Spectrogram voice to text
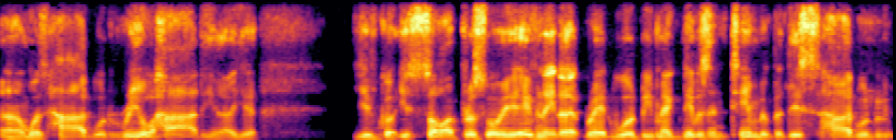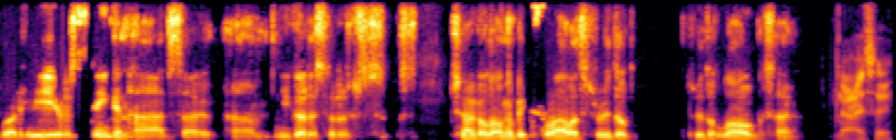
um, was hardwood, real hard. You know, you you've got your cypress or even that redwood, be magnificent timber, but this hardwood we've got here is stinking hard. So um, you got to sort of chug along a bit slower through the through the log. So I see.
